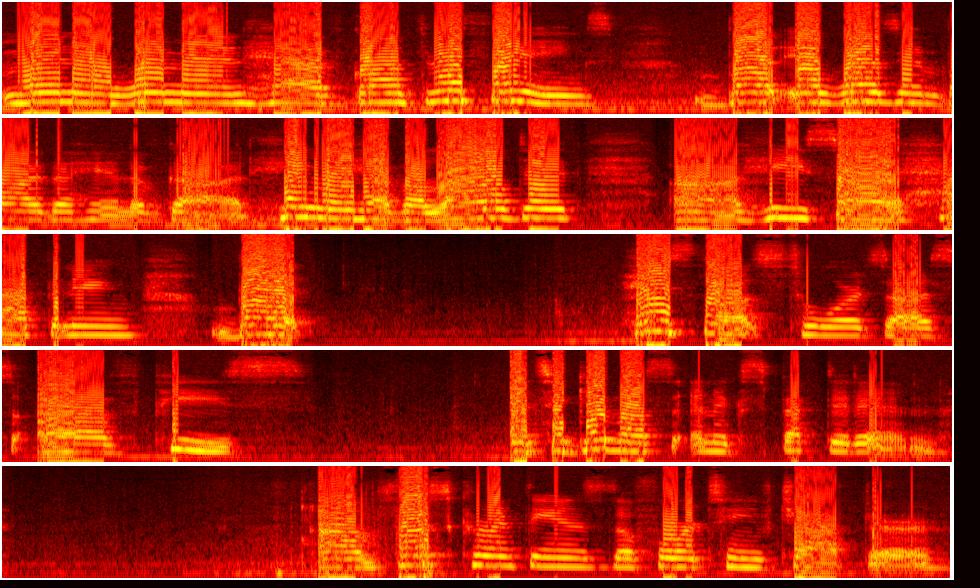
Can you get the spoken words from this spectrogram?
men and women have gone through things, but it wasn't by the hand of God. He may have allowed it, uh, he saw it happening, but his thoughts towards us are of peace and to give us an expected end. Um, 1 Corinthians, the 14th chapter.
